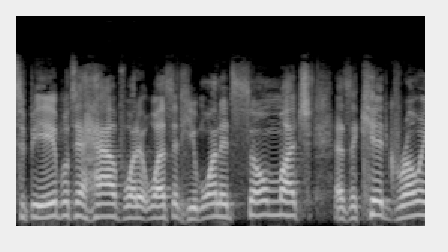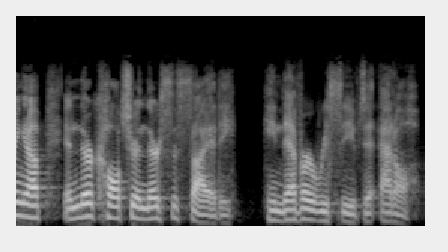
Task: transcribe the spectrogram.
to be able to have what it was that he wanted so much as a kid growing up in their culture, in their society. He never received it at all.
